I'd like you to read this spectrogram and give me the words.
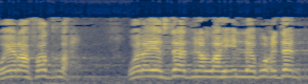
ويرى فضله ولا يزداد من الله إلا بعدا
